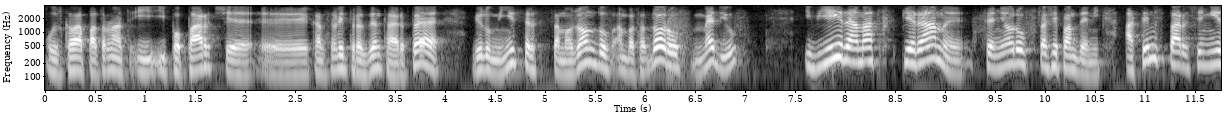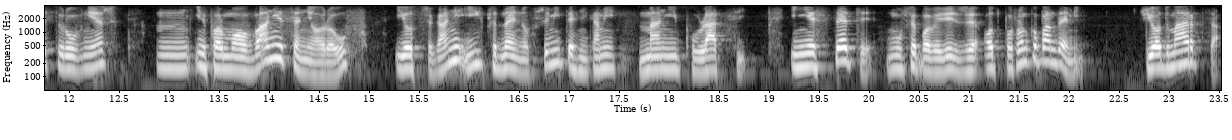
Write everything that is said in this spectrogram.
uzyskała patronat i, i poparcie y, Kancelarii Prezydenta RP, wielu ministerstw, samorządów, ambasadorów, mediów i w jej ramach wspieramy seniorów w czasie pandemii. A tym wsparciem jest również mm, informowanie seniorów i ostrzeganie ich przed najnowszymi technikami manipulacji. I niestety muszę powiedzieć, że od początku pandemii, czyli od marca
